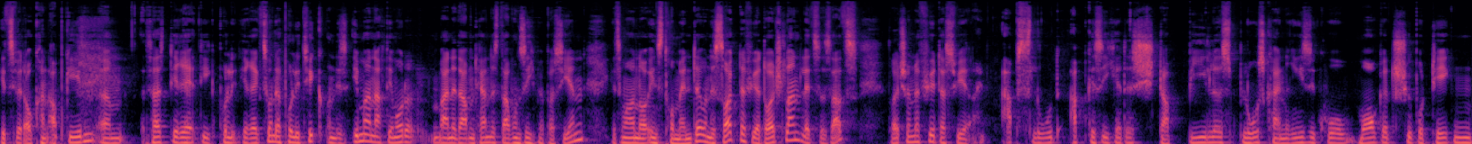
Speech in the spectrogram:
Jetzt wird auch kein Abgeben. Ähm, das heißt, die, Re die, die Reaktion der Politik und ist immer nach dem Motto, meine Damen und Herren, das darf uns nicht mehr passieren. Jetzt machen wir noch Instrumente und es sorgt dafür, Deutschland, letzter Satz, Deutschland dafür, dass wir ein absolut abgesichertes, stabiles, bloß kein Risiko, Mortgage, Hypotheken,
